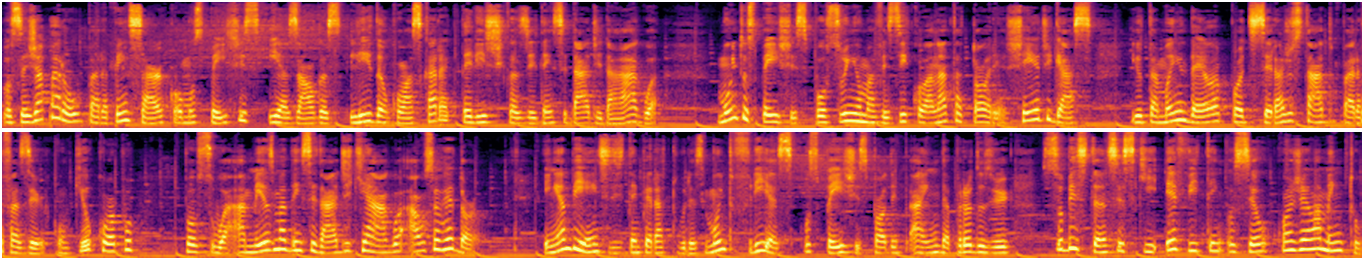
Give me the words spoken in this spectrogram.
Você já parou para pensar como os peixes e as algas lidam com as características de densidade da água? Muitos peixes possuem uma vesícula natatória cheia de gás e o tamanho dela pode ser ajustado para fazer com que o corpo possua a mesma densidade que a água ao seu redor. Em ambientes de temperaturas muito frias, os peixes podem ainda produzir substâncias que evitem o seu congelamento.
